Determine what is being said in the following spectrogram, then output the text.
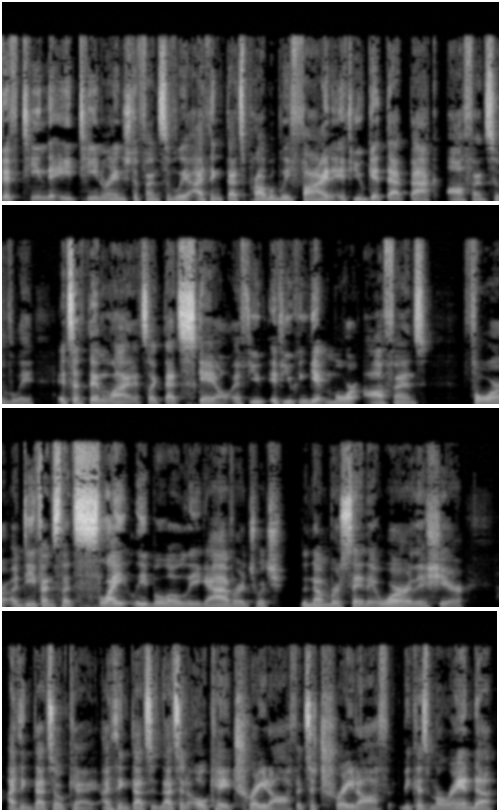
15 to 18 range defensively, I think that's probably fine if you get that back offensively. It's a thin line. It's like that scale. If you if you can get more offense for a defense that's slightly below league average, which the numbers say they were this year, I think that's okay. I think that's that's an okay trade-off. It's a trade-off because Miranda,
